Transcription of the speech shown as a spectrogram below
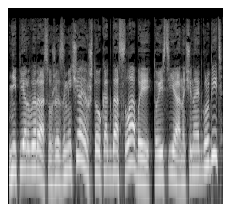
Не первый раз уже замечаю, что когда слабый, то есть я, начинает грубить,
